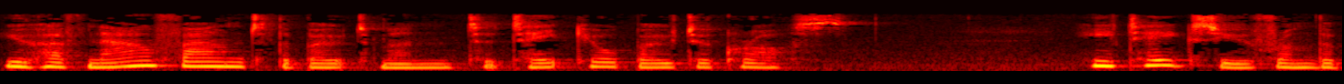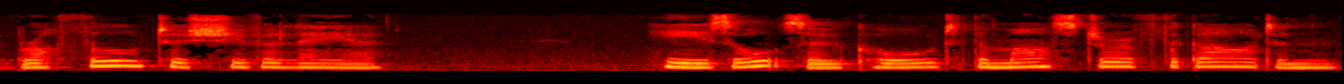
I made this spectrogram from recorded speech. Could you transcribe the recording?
You have now found the boatman to take your boat across. He takes you from the brothel to Shivalaya. He is also called the Master of the Garden.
